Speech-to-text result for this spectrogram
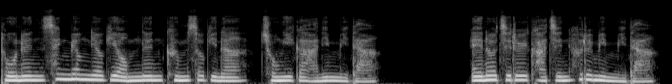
돈은 생명력이 없는 금속이나 종이가 아닙니다. 에너지를 가진 흐름입니다.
